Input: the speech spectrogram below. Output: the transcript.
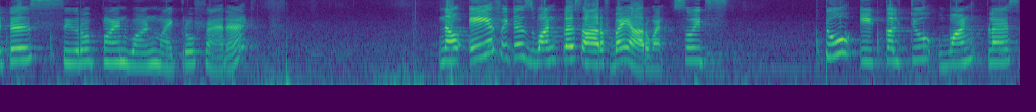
it is 0.1 microfarad now AF it is 1 plus RF by R1. So it's 2 equal to 1 plus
